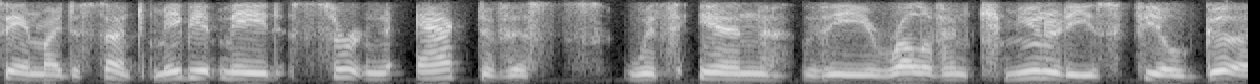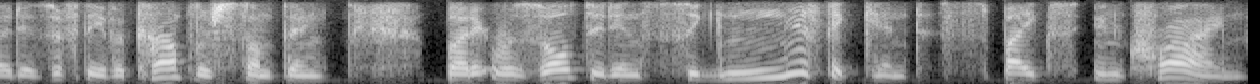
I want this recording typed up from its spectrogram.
say in my dissent, maybe it made certain activists within the relevant communities feel good as if they've accomplished something, but it resulted in significant spikes in crime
